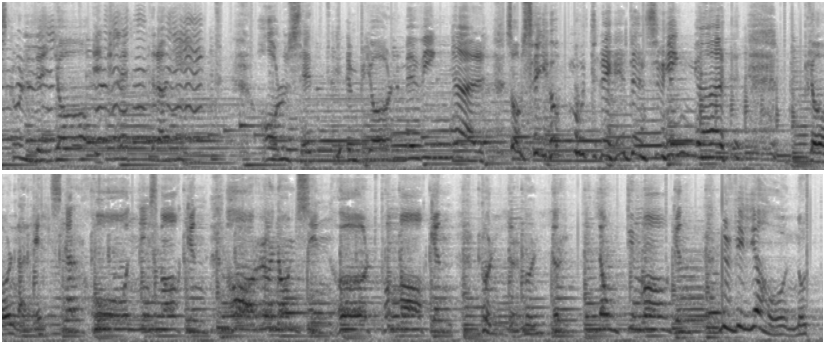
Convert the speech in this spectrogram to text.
Skulle jag i klättra hit. Har du sett en björn med vingar Som sig upp mot trädens vingar? Björnar älskar honungsmaken Har du någonsin hört på maken? Buller, buller, långt i magen Nu vill jag ha något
